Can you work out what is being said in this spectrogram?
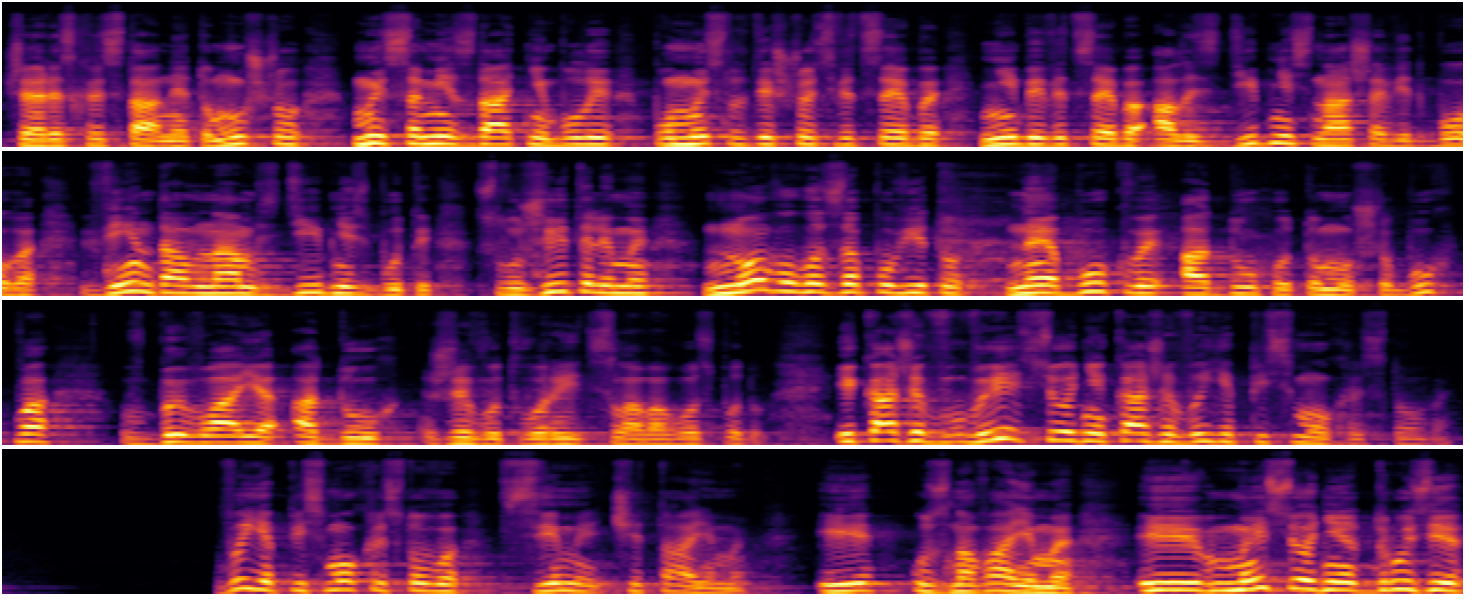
через Христа, не тому, що ми самі здатні були помислити щось від себе, ніби від себе, але здібність наша від Бога. Він дав нам здібність бути служителями нового заповіту, не букви, а духу, тому що буква вбиває, а дух животворить. Слава Господу. І каже, ви сьогодні каже, ви є письмо Христове. Ви є письмо Христове, всі ми читаємо і узнаваємо. І ми сьогодні, друзі,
